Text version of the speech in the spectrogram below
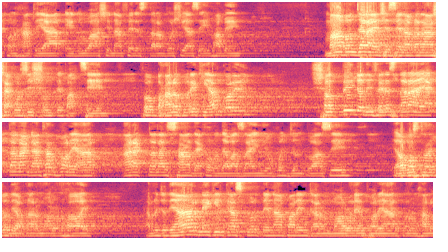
এখন হাতে আর এগুলো আসে না ফেরেস তারা বসে আছে এইভাবে। মা বোন যারা এসেছেন, আপনারা আশা করছি শুনতে পাচ্ছেন। খুব ভালো করে খেয়াল করেন। সত্যিই যদি ফেরেস তারা একতলা গাথার পরে আর আর একতলার ছাদ এখনও দেওয়া যায়নি পর্যন্ত আছে। অবস্থায় যদি আপনার মরণ হয় আপনি যদি আর নেকির কাজ করতে না পারেন, কারণ মরণের পরে আর কোনো ভালো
